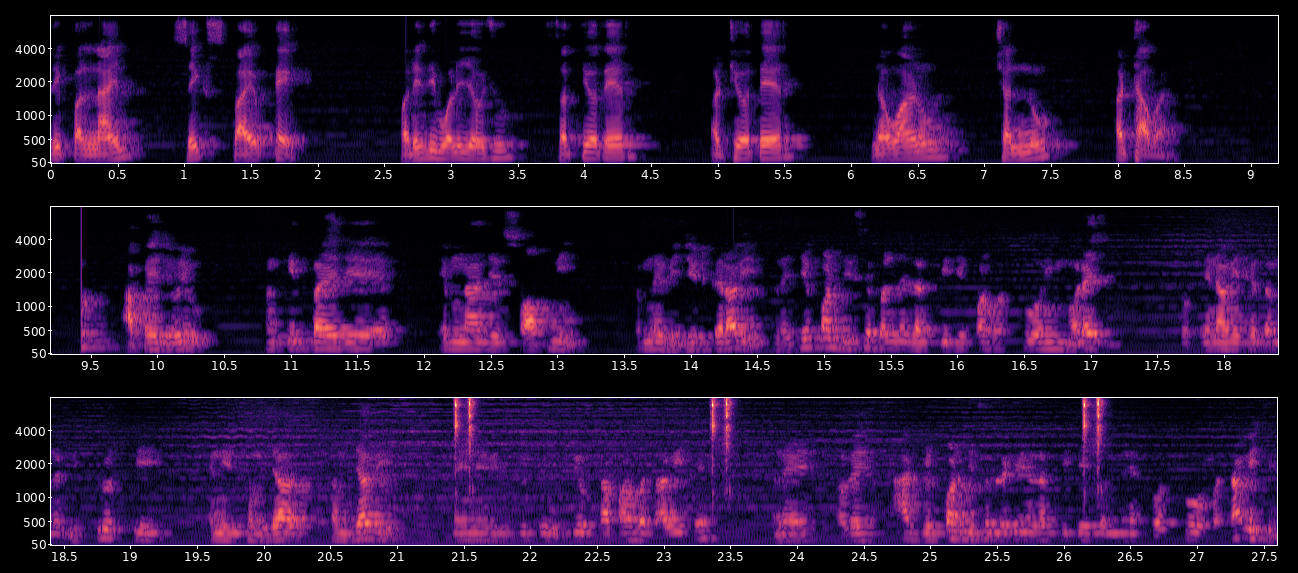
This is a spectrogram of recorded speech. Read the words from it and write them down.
triple nine six five eight ફરીથી બોલી જાઉં છું. સત્યોતેર, અઠ્યોતેર, નવ્વાણું, છન્નું અઠ્ઠાવન આપણે જોયું અંકિતભાઈ જે એમના જે શોપની તમને વિઝિટ કરાવી અને જે પણ ડિસેબલને લગતી જે પણ વસ્તુઓ અહીં મળે છે, તો એના વિશે તમને વિસ્તૃતથી એની સમજા, સમજાવી અને એની વિસ્તૃતથી ઉપયોગતા પણ બતાવી છે. અને હવે આ જે પણ ડિસેબિલિટીને લગતી જે તમને વસ્તુઓ બતાવી છે,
